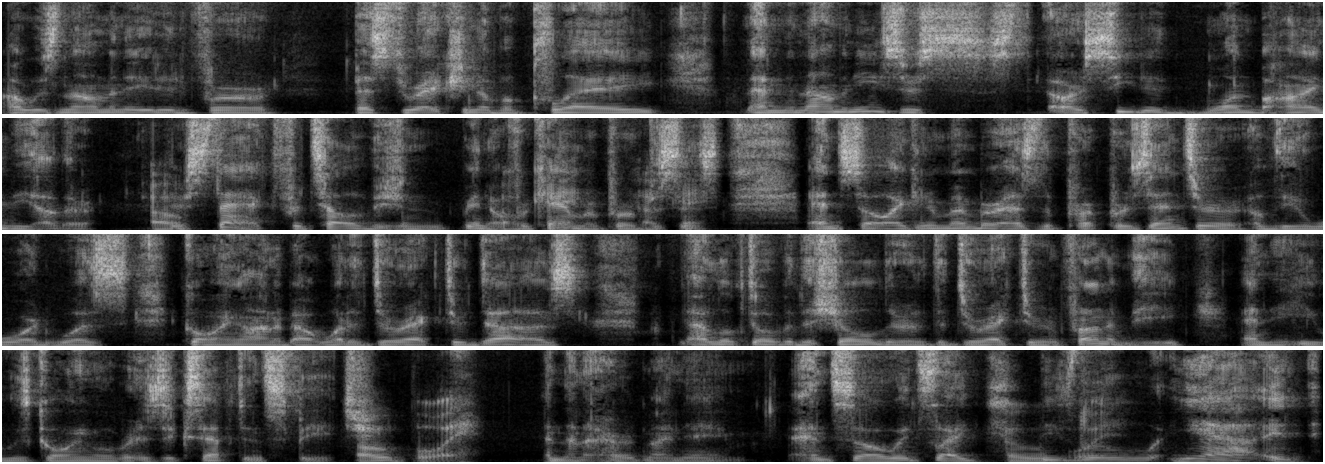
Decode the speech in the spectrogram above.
I was nominated for best direction of a play, and the nominees are are seated one behind the other. Oh. They're stacked for television, you know, for camera purposes. And so I can remember as the pre- presenter of the award was going on about what a director does. I looked over the shoulder of the director in front of me, and he was going over his acceptance speech. Oh boy! And then I heard my name. And so it's like Oh, these boy. little, yeah, it,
